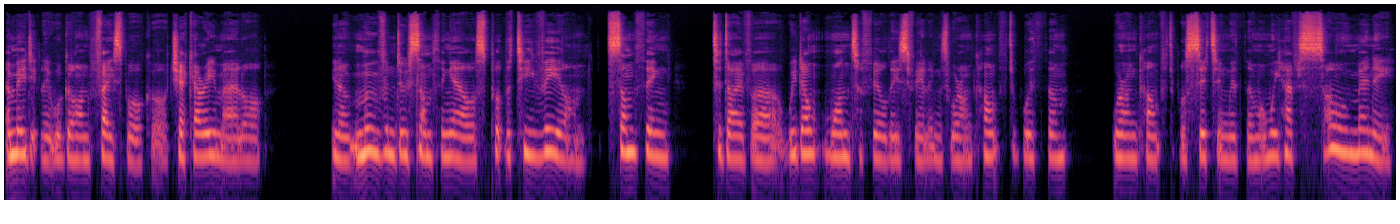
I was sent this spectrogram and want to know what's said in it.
immediately, we'll go on Facebook or check our email or you know, move and do something else, put the TV on, something to divert. We don't want to feel these feelings. We're uncomfortable with them. We're uncomfortable sitting with them. And we have so many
